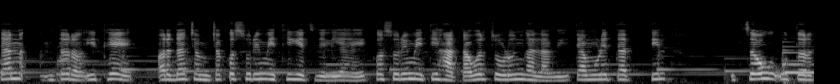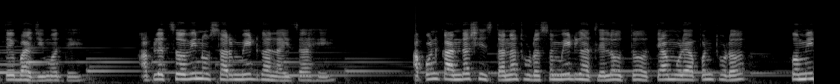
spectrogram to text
त्यानंतर इथे अर्धा चमचा कसुरी मेथी घेतलेली आहे. कसुरी मेथी हातावर चोळून घालावी. त्यामुळे त्यातील चव उतरते भाजीमध्ये. आपल्या चवीनुसार मीठ घालायचं आहे. आपण कांदा शिजताना थोडंसं मीठ घातलेलं होतं. त्यामुळे आपण थोडं कमी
